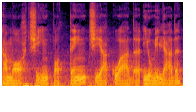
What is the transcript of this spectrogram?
a morte impotente, acuada e humilhada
